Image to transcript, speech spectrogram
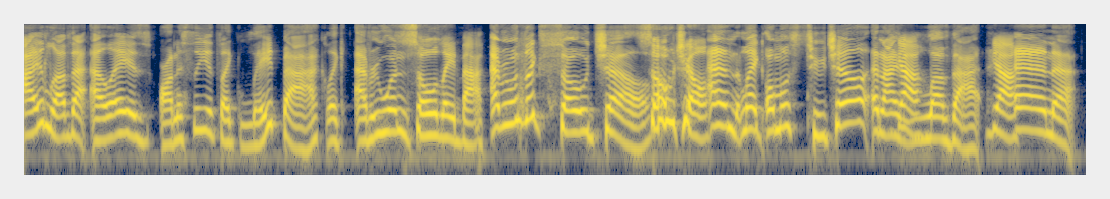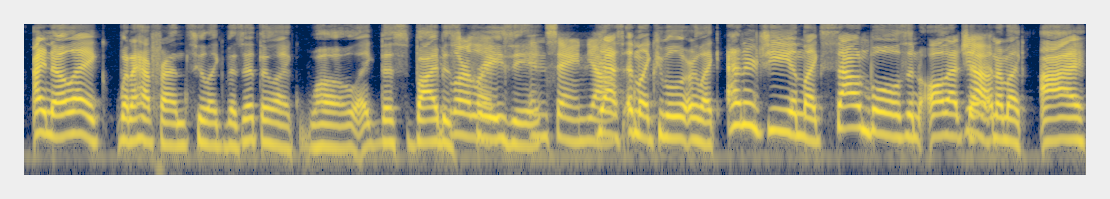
I love that LA is honestly, it's like laid back. Like everyone's So laid back. everyone's like so chill, So chill. and like almost too chill, and I Yeah. love that. Yeah. And uh, I know, like when I have friends who like visit, they're like, "Whoa, like this vibe People is like, crazy." Insane. Yeah. Yes, and like people are like energy and like sound bowls and all that shit. Yeah. And I'm like, I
